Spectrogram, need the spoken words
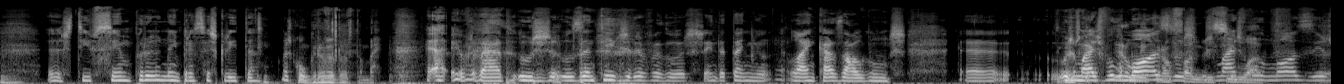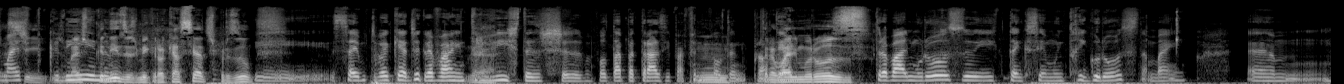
Uhum. Uh, estive sempre na imprensa escrita. Sim, mas com o gravador também. É, é verdade, os, os antigos gravadores, ainda tenho lá em casa alguns. Os mais volumosos, um os mais volumosos e os mais Sim, pequeninos. Os mais pequeninos, os microcassetes, presumo. E sei muito bem que é desgravar entrevistas, é. voltar para trás e para a frente. Hum, voltando, pronto, trabalho é, moroso. Trabalho moroso e tem que ser muito rigoroso também. Um,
